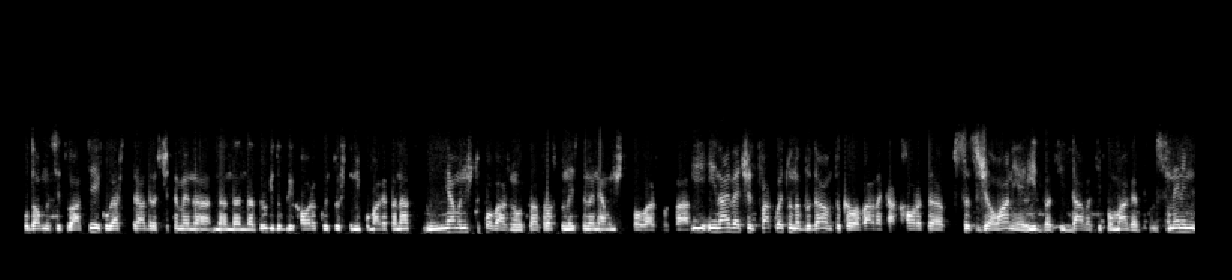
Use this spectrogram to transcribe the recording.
подобна ситуация и кога ще трябва да разчитаме на, на, на, на други добри хора, които ще ни помагат на нас. Няма нищо по-важно от това. Просто наистина няма нищо по-важно от това. И, и най-вече това, което наблюдавам тук във Варна, как хората с желание идват и дават и помагат. Сменени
